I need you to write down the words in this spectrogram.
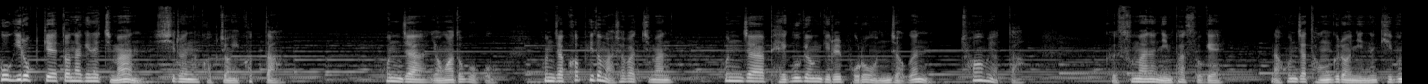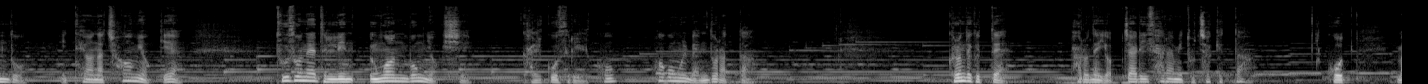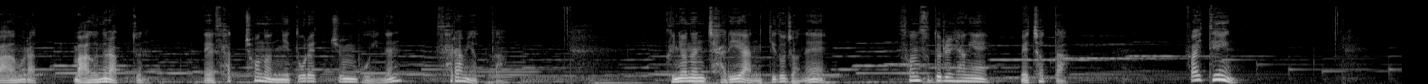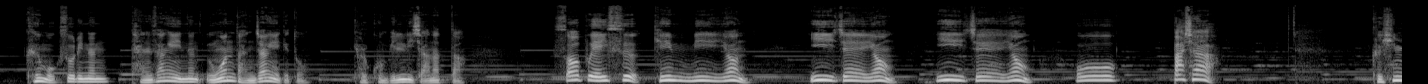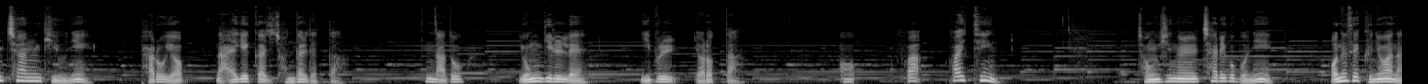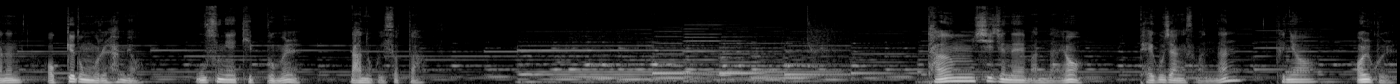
호기롭게 떠나긴 했지만 실은 걱정이 컸다. 혼자 영화도 보고 혼자 커피도 마셔봤지만 혼자 배구 경기를 보러 온 적은 처음이었다. 그 수많은 인파 속에 나 혼자 덩그러니 있는 기분도 태어나 처음이었기에 두 손에 들린 응원봉 역시 갈 곳을 잃고 허공을 맴돌았다. 그런데 그때 바로 내 옆자리 사람이 도착했다. 곧 마음을 앞, 마흔을 앞둔 내 사촌 언니 또래쯤 보이는 사람이었다. 그녀는 자리에 앉기도 전에 선수들을 향해 외쳤다. 파이팅! 그 목소리는 단상에 있는 응원단장에게도 결코 밀리지 않았다. 서브 에이스 김미연, 이재영, 이재영, 오, 빠샤! 그 힘찬 기운이 바로 옆 나에게까지 전달됐다. 나도 용기를 내 입을 열었다. 어, 파, 파이팅! 정신을 차리고 보니 어느새 그녀와 나는 어깨동무를 하며 우승의 기쁨을 나누고 있었다. 다음 시즌에 만나요. 배구장에서 만난 그녀 얼굴.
